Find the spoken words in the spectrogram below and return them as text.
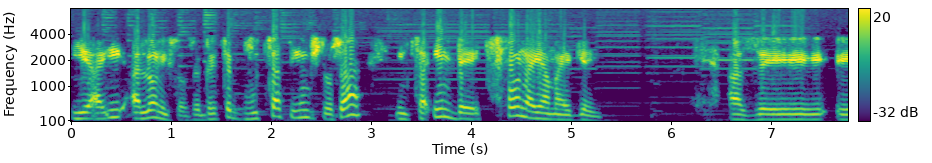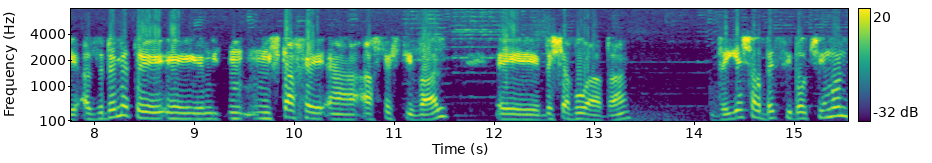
היא האי אלוניסוס, זה בעצם קבוצת איים שלושה נמצאים בצפון הים האגאי. אז, אה, אה, אז זה באמת, אה, אה, נפתח אה, הפסטיבל אה, בשבוע הבא. ויש הרבה סיבות, שמעון,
